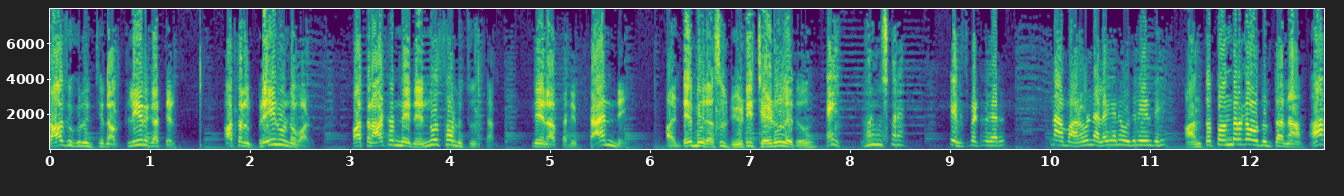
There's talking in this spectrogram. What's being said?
రాజు గురించి నాకు క్లియర్గా తెలుసు. అతను బ్రెయిన్ ఉన్నవాడు. అతని ఆటను నేను ఎన్నోసార్లు చూశాను. నేను అతని ఫ్యాన్ని అంటే మీరు అసలు డ్యూటీ చేయడం లేదు? ఏయ్, నోరు మూసుకోరా? ఇన్స్పెక్టర్ గారు నా మనవడిని అలాగనే వదిలేయండి. అంత తొందరగా వదులుతానా? ఆ?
